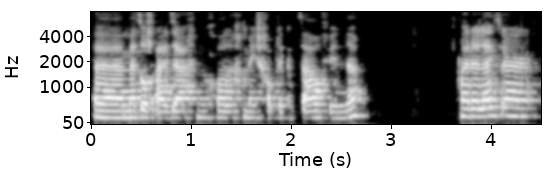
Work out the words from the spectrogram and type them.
Uh, met als uitdaging nog wel de gemeenschappelijke taal vinden. Maar er lijkt er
